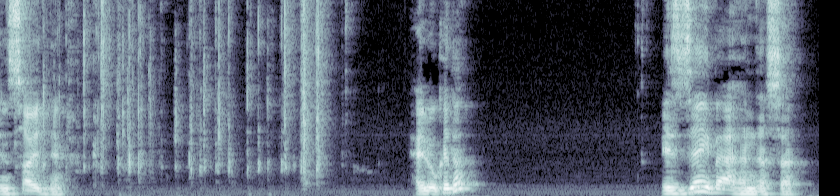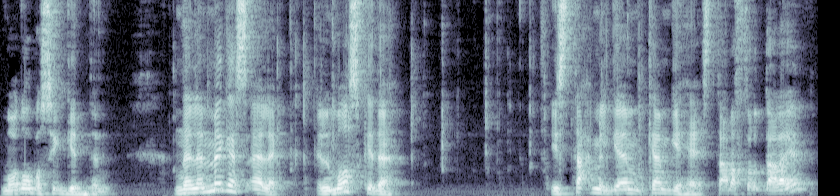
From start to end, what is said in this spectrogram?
inside network حلو كده؟ إزاي بقى هندسة؟ الموضوع بسيط جدا. أنا لما أجي أسألك الماسك ده يستحمل كام جهاز؟ تعرف ترد عليا؟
